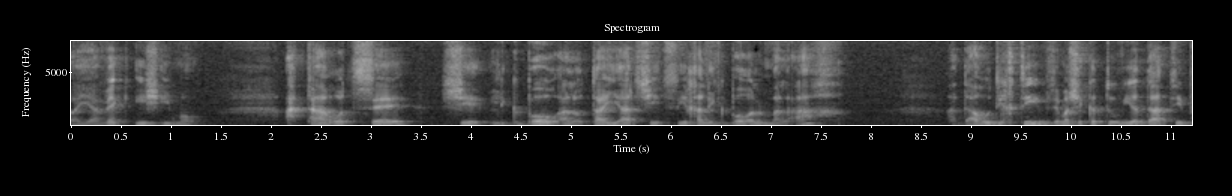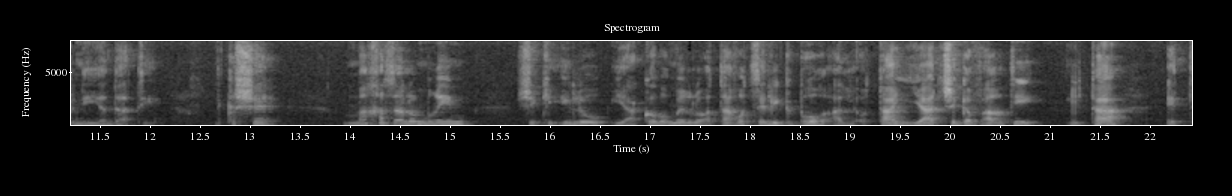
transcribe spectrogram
ויאבק איש עמו, אתה רוצה לגבור על אותה יד שהצליחה לגבור על מלאך? הדהו דכתיב, זה מה שכתוב, ידעתי בני ידעתי. זה קשה. מה חז"ל אומרים שכאילו יעקב אומר לו, אתה רוצה לגבור על אותה יד שגברתי איתה את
